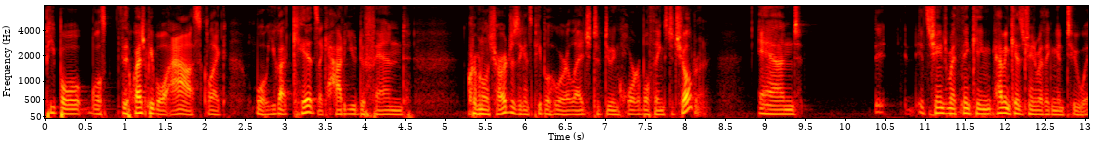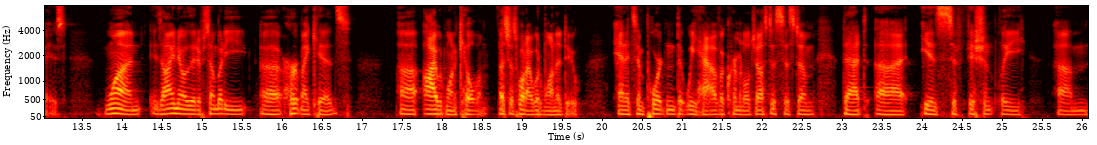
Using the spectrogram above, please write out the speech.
people will, the question people will ask, like, well, you got kids. Like, how do you defend criminal charges against people who are alleged of doing horrible things to children? And it, it's changed my thinking. Having kids changed my thinking in two ways. One is I know that if somebody uh, hurt my kids, uh, I would want to kill them. That's just what I would want to do and it's important that we have a criminal justice system that uh, is sufficiently um,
